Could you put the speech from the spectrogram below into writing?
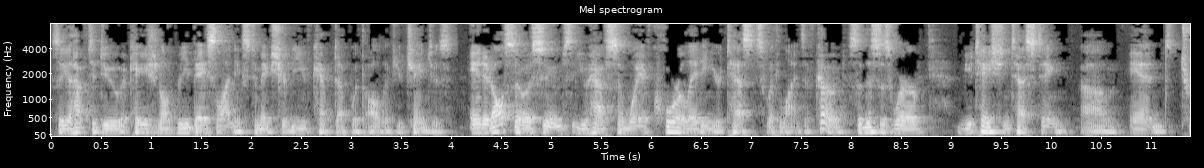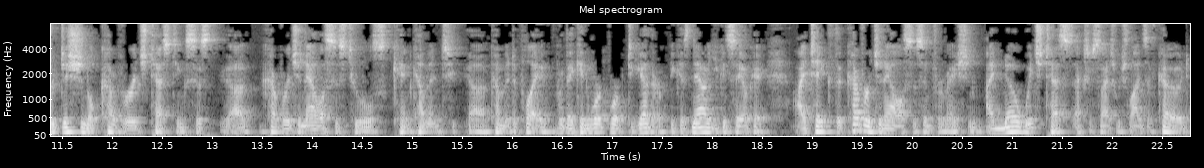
So you'll have to do occasional rebaselinings to make sure that you've kept up with all of your changes. And it also assumes that you have some way of correlating your tests with lines of code. So this is where mutation testing um, and traditional coverage testing uh, coverage analysis tools can come into uh, come into play, where they can work work together. Because now you can say, okay, I take the coverage analysis information, I know which tests exercise which lines of code.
